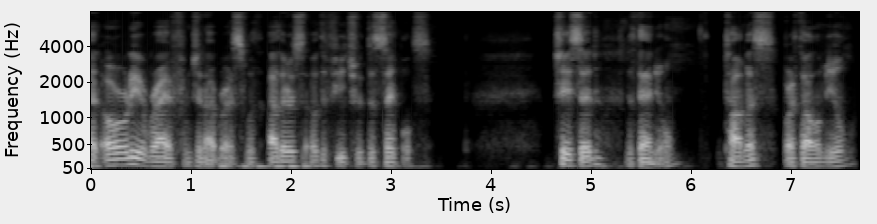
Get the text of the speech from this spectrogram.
had already arrived from Gennesaret with others of the future disciples. Chesed, Nathanael, Thomas, Bartholomew,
